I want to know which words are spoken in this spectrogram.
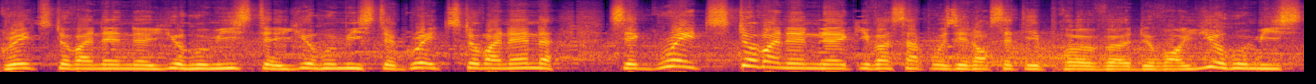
Great Stovanen, Euromist, Euromist, Great Stovanen. C'est Great Stovanen qui va s'imposer dans cette épreuve devant Euromist.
